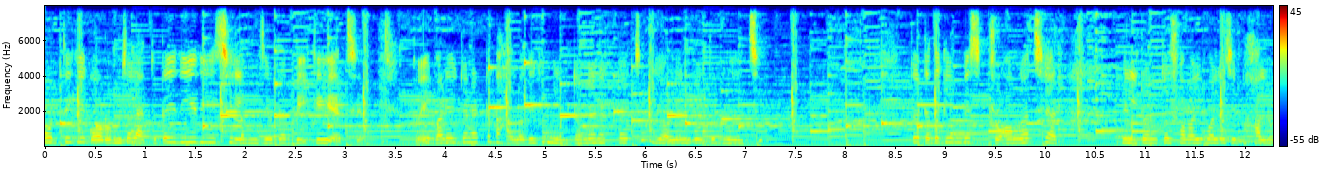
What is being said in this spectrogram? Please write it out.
করতে গিয়ে গরম জল এতটাই দিয়ে দিয়েছিলাম যে ওটা বেঁকে গেছে। তো এবারে এই জন্য একটা ভালো দেখে মিল্টনের একটা হচ্ছে জলের বোতল নিয়েছি। তো এটা দেখলাম বেশ স্ট্রং আছে আর মিল্টন তো সবাই বলে যে ভালো।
